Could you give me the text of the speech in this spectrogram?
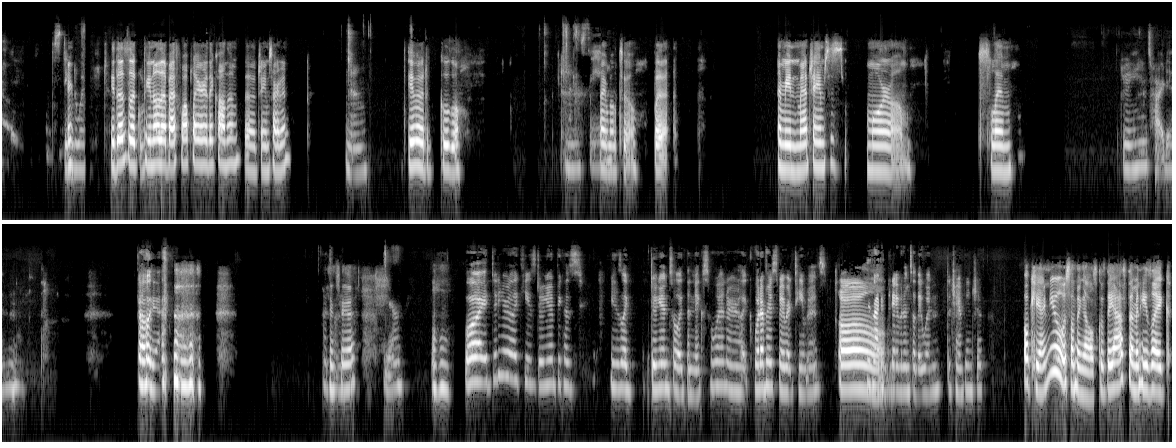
distinguished. It does look, do you know that basketball player they call them, Uh, James Harden? No, Give it a Google. let me see. I will too. But I mean, Matt James is more um slim. James Harden. Oh yeah, see funny. it? Yeah. hmm Well, I did hear like he's doing it because he's like doing it until like the Knicks win or like whatever his favorite team is. Oh. He's not gonna shave it until they win the championship. Okay. I knew it was something else because they asked him and he's like,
